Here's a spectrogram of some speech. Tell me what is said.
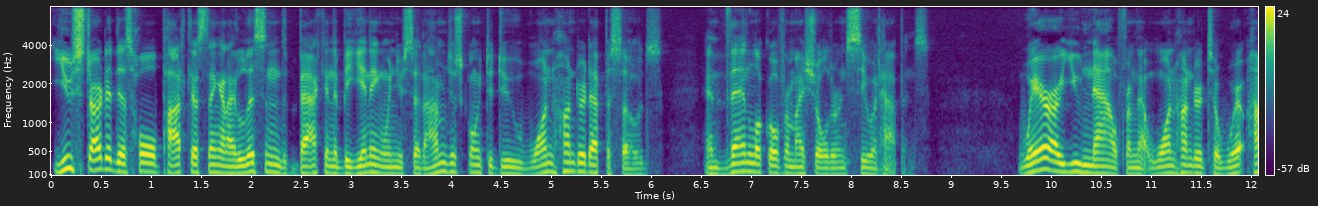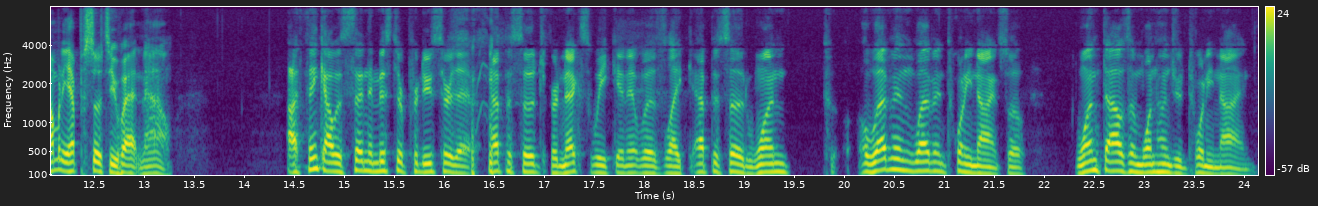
you started this whole podcast thing, and I listened back in the beginning when you said, I'm just going to do 100 episodes and then look over my shoulder and see what happens. Where are you now from that 100 to where? How many episodes are you at now? I think I was sending Mr. Producer the episodes for next week, and it was like episode 1, 11, 11, 29. So 1,129.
